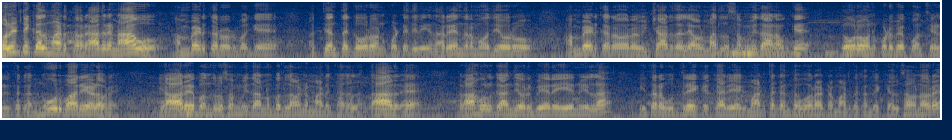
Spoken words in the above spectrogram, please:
ಪೊಲಿಟಿಕಲ್ ಮಾಡ್ತಾವ್ರೆ. ಆದರೆ ನಾವು ಅಂಬೇಡ್ಕರ್ ಅವ್ರ ಬಗ್ಗೆ ಅತ್ಯಂತ ಗೌರವವನ್ನು ಕೊಟ್ಟಿದ್ದೀವಿ. ನರೇಂದ್ರ ಮೋದಿಯವರು ಅಂಬೇಡ್ಕರ್ ಅವರ ವಿಚಾರದಲ್ಲಿ ಅವ್ರ ಮೊದಲು ಸಂವಿಧಾನಕ್ಕೆ ಗೌರವವನ್ನು ಕೊಡಬೇಕು ಅಂತ ಹೇಳಿರ್ತಕ್ಕಂಥ ನೂರು ಬಾರಿ ಹೇಳವ್ರೆ. ಯಾರೇ ಬಂದರೂ ಸಂವಿಧಾನ ಬದಲಾವಣೆ ಮಾಡೋಕ್ಕಾಗಲ್ಲ ಅಂತ. ಆದರೆ ರಾಹುಲ್ ಗಾಂಧಿ ಅವ್ರಿಗೆ ಬೇರೆ ಏನೂ ಇಲ್ಲ. ಈ ಥರ ಉದ್ರೇಕಕಾರಿಯಾಗಿ ಮಾಡ್ತಕ್ಕಂಥ ಹೋರಾಟ ಮಾಡ್ತಕ್ಕಂಥ ಕೆಲಸವನ್ನವರೇ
